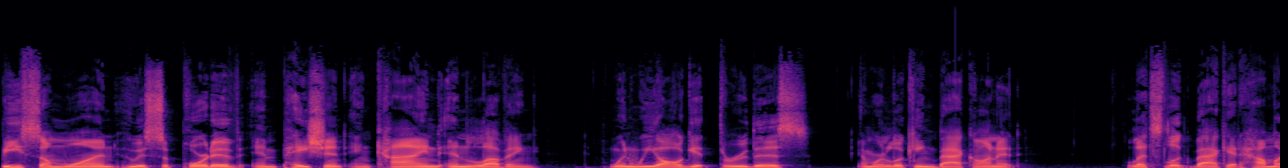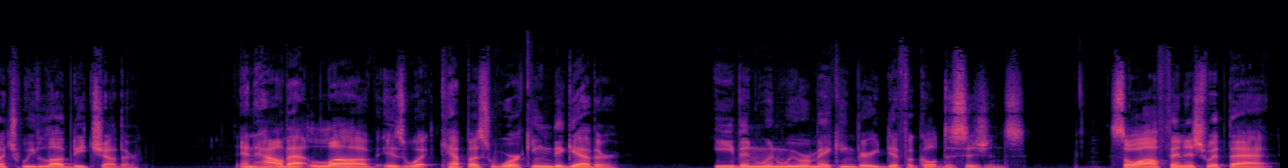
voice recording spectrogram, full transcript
Be someone who is supportive and patient and kind and loving. When we all get through this and we're looking back on it, let's look back at how much we loved each other and how that love is what kept us working together, even when we were making very difficult decisions. So I'll finish with that.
